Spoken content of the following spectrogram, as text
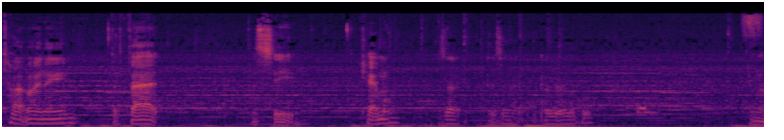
type my name the fat let's see camel is that is that available? No.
